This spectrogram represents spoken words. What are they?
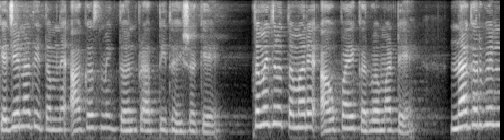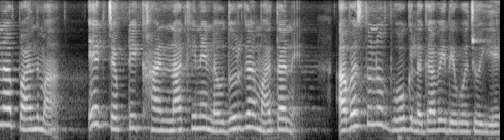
કે જેનાથી તમને આકસ્મિક ધન પ્રાપ્તિ થઈ શકે. તો મિત્રો, તમારે આ ઉપાય કરવા માટે નાગરવેલના પાંદમાં એક ચપટી ખાંડ નાખીને નવદુર્ગા માતાને આ વસ્તુનો ભોગ લગાવી દેવો જોઈએ.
